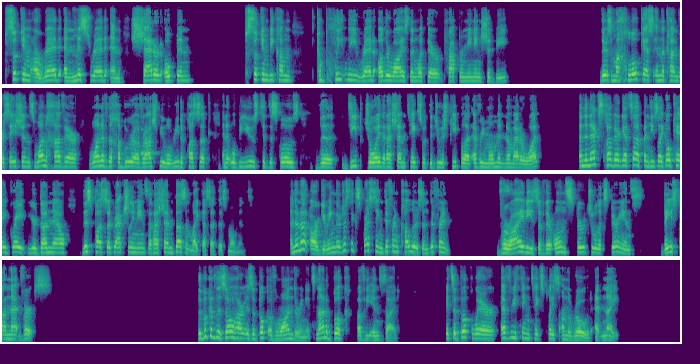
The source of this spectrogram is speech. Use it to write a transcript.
Psukim are read and misread and shattered open psukim become completely read otherwise than what their proper meaning should be. There's machlokes in the conversations. One chaver, one of the chabura of Rashbi will read a pasuk, and it will be used to disclose the deep joy that Hashem takes with the Jewish people at every moment, no matter what. And the next chaver gets up and he's like, "Okay, great, you're done now. This pasuk actually means that Hashem doesn't like us at this moment." And they're not arguing they're just expressing different colors and different varieties of their own spiritual experience based on that verse. The book of the zohar is a book of wandering. It's not a book of the inside. It's a book where everything takes place on the road at night.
